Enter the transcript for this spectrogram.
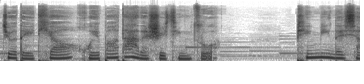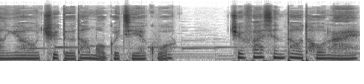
就得挑回报大的事情做。拼命的想要去得到某个结果，却发现到头来，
